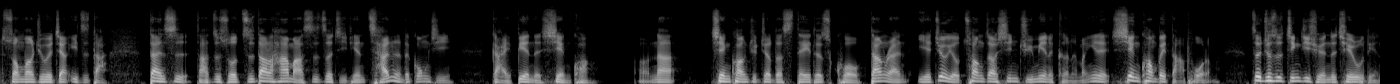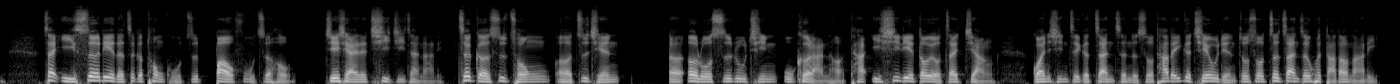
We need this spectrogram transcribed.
双方就会这样一直打。但是杂志说，直到了哈马斯这几天残忍的攻击，改变了现况啊，那。现况就叫做 status quo，当然也就有创造新局面的可能嘛，因为现况被打破了嘛，这就是经济学人的切入点。在以色列的这个痛苦之报复之后，接下来的契机在哪里？这个是从呃之前呃俄罗斯入侵乌克兰哈，他一系列都有在讲。关心这个战争的时候，他的一个切入点就是说，这战争会打到哪里？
